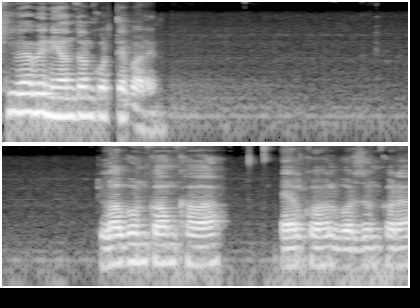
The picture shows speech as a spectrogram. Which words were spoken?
কীভাবে নিয়ন্ত্রণ করতে পারেন? লবণ কম খাওয়া, অ্যালকোহল বর্জন করা,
